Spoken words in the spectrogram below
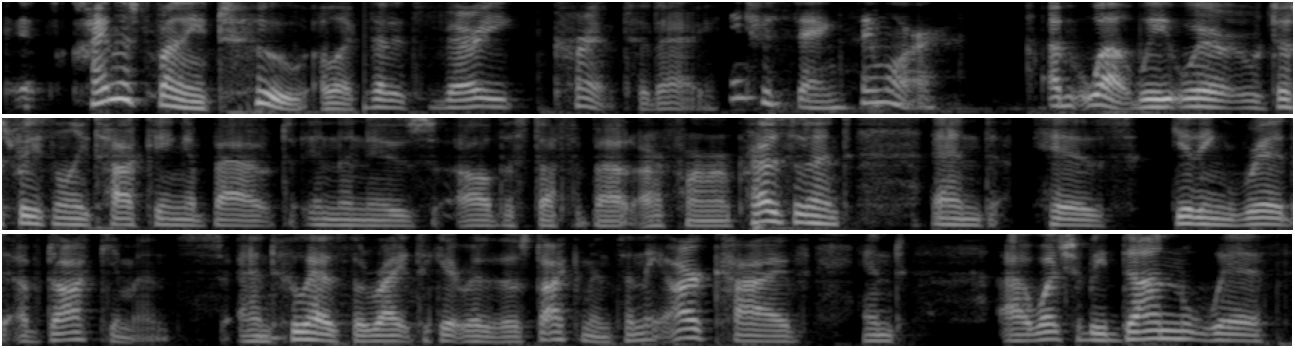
It's kind of funny too, like that it's very current today. Interesting. Say more. Um, well, we were just recently talking about in the news all the stuff about our former president and his getting rid of documents and who has the right to get rid of those documents and the archive and uh, what should be done with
